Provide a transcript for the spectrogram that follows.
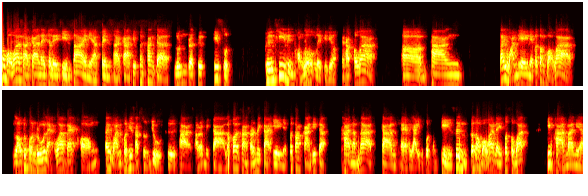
ต้องบอกว่าสถานการณ์ในทะเลจีนใต้เนี่ย เป็นสถานการณ์ที่ค่อนข้างจะลุ้นระทึกที่สุดพื้นที่หนึ่งของโลกเลยทีเดียวนะครับ เพราะว่าทางไต้หวันเองเนี่ยก็ต้องบอกว่า เราทุกคนรู้แหละว่าแบ็คของไต้หวันคนที่สับสนอยู่คือทางสหรัฐอเมริกา แล้วก็ทางสหรัฐอเมริกาเองเนี่ยก็ต้องการที่จะคานอานาจการแผ่ขยายอิทธิพลของจีน ซึ่งก็ต้องบอกว่าในทศวรรษที่ผ่านมาเนี่ย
